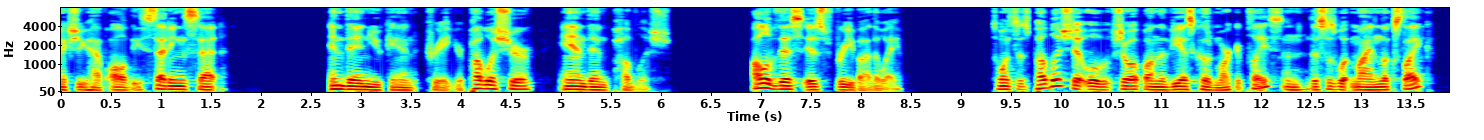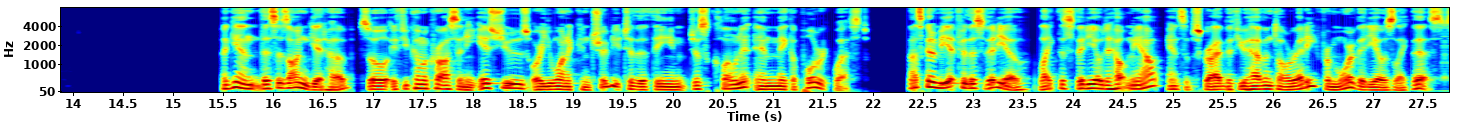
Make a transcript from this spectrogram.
Make sure you have all these settings set, and then you can create your publisher and then publish. All of this is free, by the way. So once it's published, it will show up on the VS Code Marketplace, and this is what mine looks like. Again, this is on GitHub, so if you come across any issues or you want to contribute to the theme, just clone it and make a pull request. That's going to be it for this video. Like this video to help me out and subscribe if you haven't already for more videos like this.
